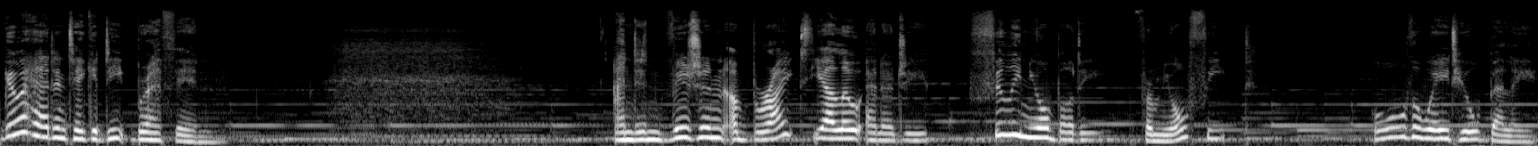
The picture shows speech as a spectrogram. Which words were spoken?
Go ahead and take a deep breath in. And envision a bright yellow energy filling your body from your feet all the way to your belly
